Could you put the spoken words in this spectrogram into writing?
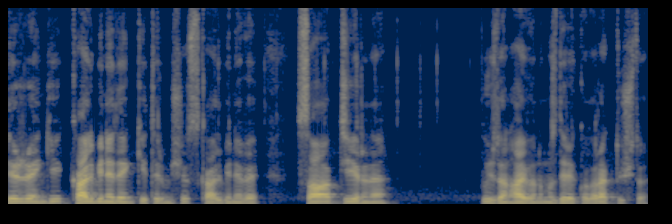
deri rengi. Kalbine denk getirmişiz. Kalbine ve sağ akciğerine. Bu yüzden hayvanımız direkt olarak düştü.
